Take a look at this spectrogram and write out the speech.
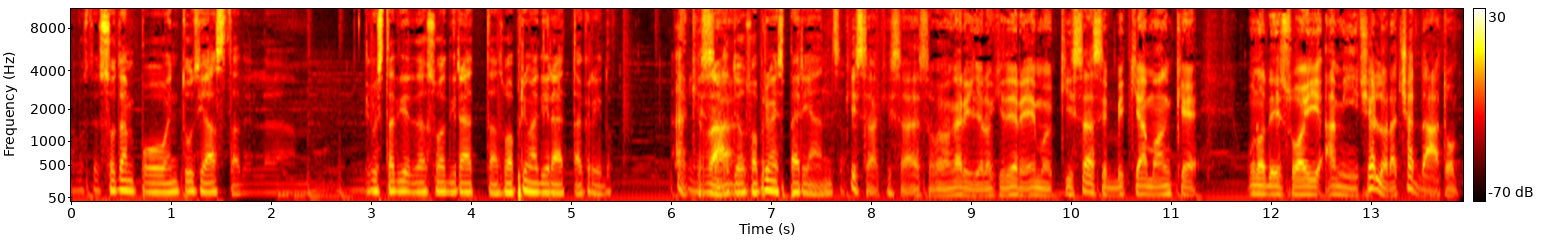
allo stesso tempo entusiasta del, di questa della sua diretta, sua prima diretta, credo eh, in radio, sua prima esperienza. Chissà, chissà, adesso magari glielo chiederemo e chissà se becchiamo anche uno dei suoi amici. Allora ci ha dato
